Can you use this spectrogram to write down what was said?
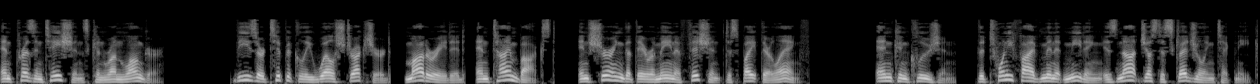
and presentations can run longer. These are typically well structured, moderated, and time-boxed, ensuring that they remain efficient despite their length. End conclusion. The 25-minute meeting is not just a scheduling technique.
